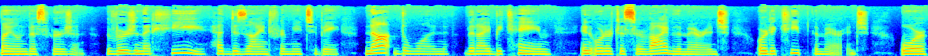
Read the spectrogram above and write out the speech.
my own best version, the version that He had designed for me to be, not the one that I became in order to survive the marriage or to keep the marriage or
